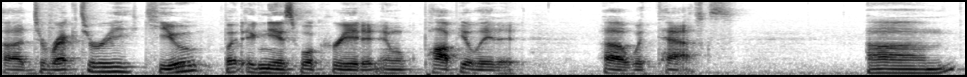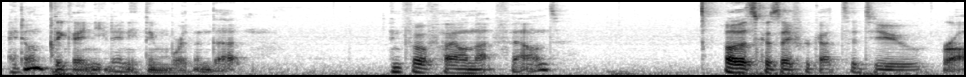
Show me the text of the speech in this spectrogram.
uh, directory queue, but Igneous will create it and will populate it uh, with tasks. Um, I don't think I need anything more than that. Info file not found. Oh, that's because I forgot to do raw.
